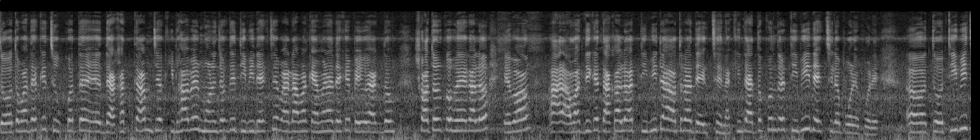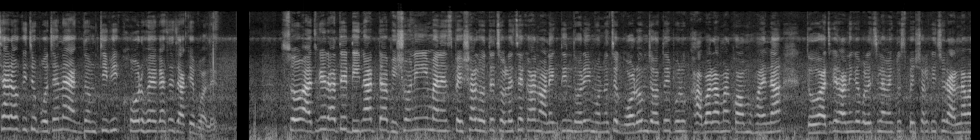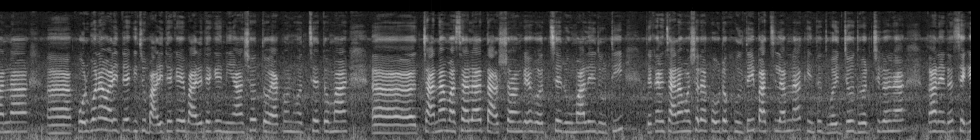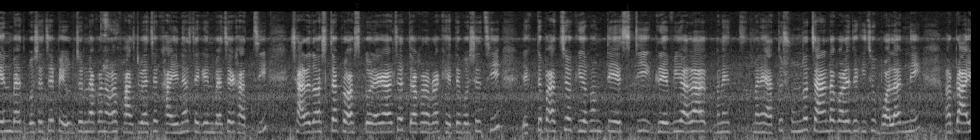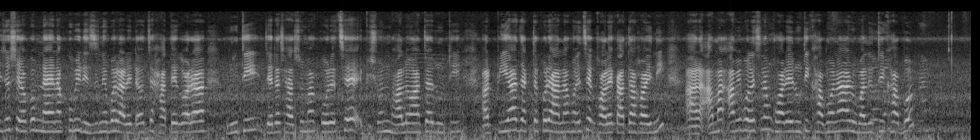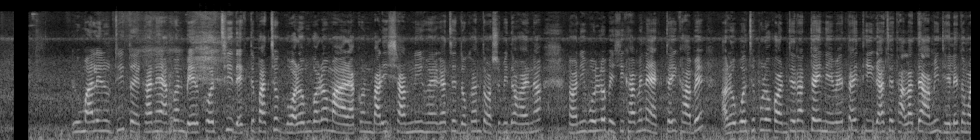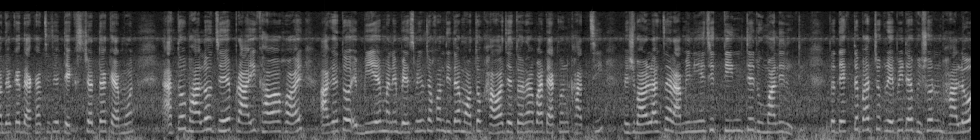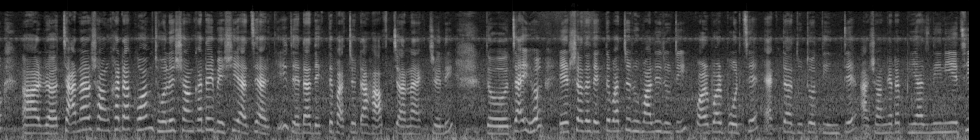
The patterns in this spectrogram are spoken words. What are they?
তো তোমাদেরকে চুপ করতে দেখাতাম যে কীভাবে মনোযোগ দিয়ে টিভি দেখছে বাট আমার ক্যামেরা দেখে পেয়ে একদম সতর্ক হয়ে গেল এবং আর আমার দিকে তাকালো, আর টিভিটা অতটা দেখছে না। কিন্তু এতক্ষণ ধরে টিভি দেখছিল পড়ে পড়ে। তো টিভি ছাড়াও কিছু বোঝে না, একদম টিভি খোর হয়ে গেছে যাকে বলে। সো আজকে রাতে ডিনারটা ভীষণই মানে স্পেশাল হতে চলেছে কারণ অনেক দিন ধরেই মনে হচ্ছে গরম যতই পড়ুক খাবার আমার কম হয় না। তো আজকে অনেকে বলেছিলাম একটু স্পেশাল কিছু রান্নাবান্না করব না বাড়িতে, কিছু বাড়ি থেকে, বাইরে থেকে নিয়ে আসো। তো এখন হচ্ছে তোমার চানা মশালা, তার সঙ্গে হচ্ছে রুমালি রুটি। তো এখানে চানা মশলা কৌটো খুলতেই পাচ্ছিলাম না, কিন্তু ধৈর্যও ধরছিল না। কারণ এটা সেকেন্ড ব্যাচ বসেছে, পেউর জন্য এখন আমরা ফার্স্ট ব্যাচে খাই না সেকেন্ড ব্যাচে খাচ্ছি। সাড়ে দশটা ক্রস করে গেছে, তো এখন আমরা খেতে বসেছি। দেখতে পাচ্ছ কীরকম টেস্টি গ্রেভিওয়ালা মানে মানে এত সুন্দর চানাটা করে যে কিছু বলার নেই। আর প্রাইসও সেরকম নেয় না, খুবই রিজনেবল আর এটা হচ্ছে হাতে গড়া রুটি, যেটা শাশুমা করেছে, ভীষণ ভালো আটা রুটি। আর পেঁয়াজ একটা করে আনা হয়েছে, ঘরে কাটা হয়নি। আর আমার আমি বলেছিলাম ঘরে রুটি খাব না রুমালি রুটি খাব। রুমালি রুটি। তো এখানে এখন বের করছি। দেখতে পাচ্ছ গরম গরম। আর এখন বাড়ির সামনেই হয়ে গেছে দোকান, তো অসুবিধা হয় না। রনি বলল, বেশি খাবে না, একটাই খাবে। আর ও বলছে, পুরো কন্টেনারটাই নেবে। তাই ঠিক আছে, থালাতে আমি ঢেলে তোমাদেরকে দেখাচ্ছি যে টেক্সচারটা কেমন। এত ভালো যে প্রায়ই খাওয়া হয়। আগে তো বিয়ে মানে বেসমিল যখন দিতাম, অত খাওয়া যেত না বাট এখন খাচ্ছি। বেশ ভালো লাগছে। আর আমি নিয়েছি তিনটে রুমালি রুটি। তো দেখতে পাচ্ছ গ্রেভিটা ভীষণ ভালো। আর চানার সংখ্যাটা কম, ঝোলের সংখ্যাটাই বেশি আছে আর কি, যেটা দেখতে পাচ্ছ এটা হাফ চানা অ্যাকচুয়ালি তো যাই হোক, এর সাথে দেখতে পাচ্ছ রুমালি রুটি, পরপর পড়ছে, একটা, দুটো, তিনটে, আর সঙ্গে একটা পেঁয়াজ নিয়ে নিয়েছি,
